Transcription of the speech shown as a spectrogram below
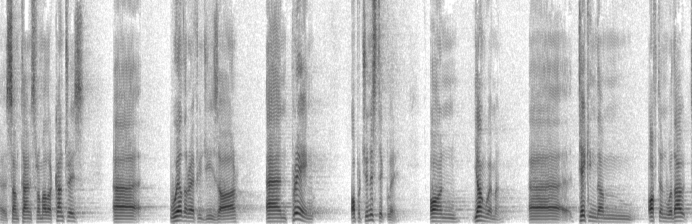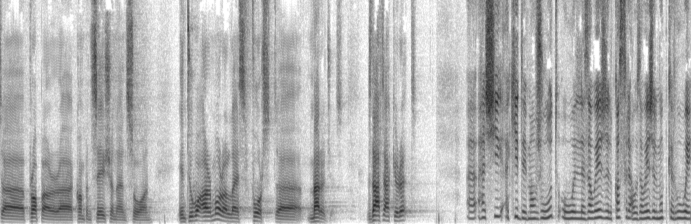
Uh, sometimes from other countries, uh, where the refugees are, and preying opportunistically on young women, uh, taking them often without uh, proper compensation and so on, into what are more or less forced marriages. Is that accurate? آه، هالشيء أكيد موجود والزواج القصري أو زواج المبكر هو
